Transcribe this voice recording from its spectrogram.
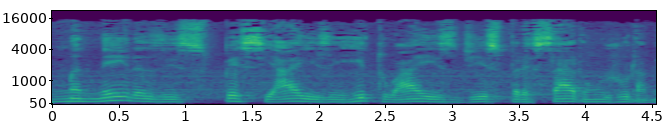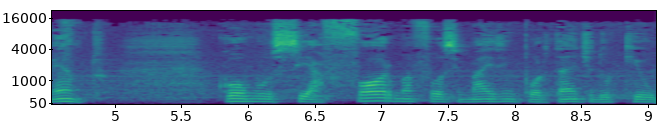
maneiras especiais e rituais de expressar um juramento, como se a forma fosse mais importante do que o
